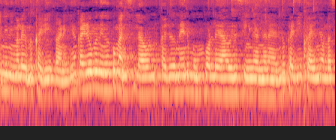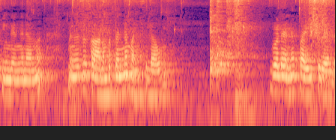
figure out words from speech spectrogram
ഇനി നിങ്ങളെ ഒന്ന് കഴുകി കാണിക്കാം. കഴുകുമ്പോൾ നിങ്ങൾക്ക് മനസ്സിലാവും കഴുകുന്നതിന് മുമ്പുള്ള ആ ഒരു സിങ്ക് എങ്ങനെയായിരുന്നു കഴുകി കഴിഞ്ഞുള്ള സിങ്ക് എങ്ങനെയാണെന്ന് നിങ്ങൾക്ക് കാണുമ്പോൾ തന്നെ മനസ്സിലാവും. അതുപോലെ തന്നെ പൈപ്പ് വേണ്ട?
